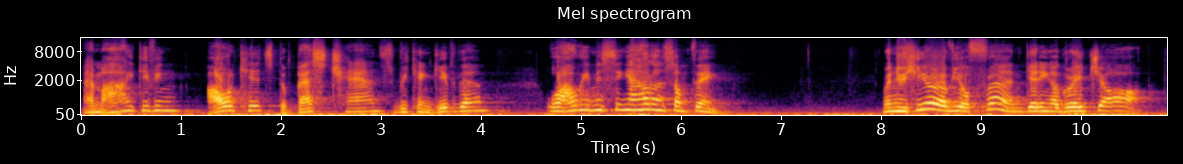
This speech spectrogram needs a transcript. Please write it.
am I giving our kids the best chance we can give them? Or are we missing out on something? When you hear of your friend getting a great job,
